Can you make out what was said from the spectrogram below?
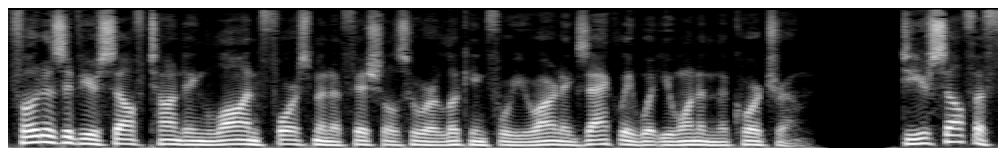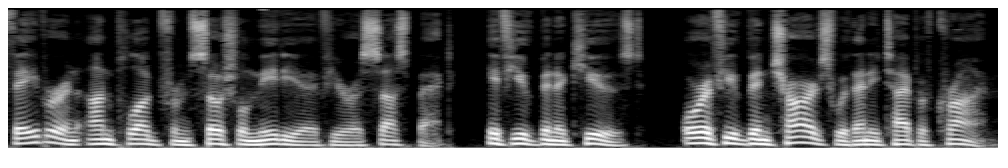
photos of yourself taunting law enforcement officials who are looking for you aren't exactly what you want in the courtroom. Do yourself a favor and unplug from social media if you're a suspect, if you've been accused, or if you've been charged with any type of crime.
